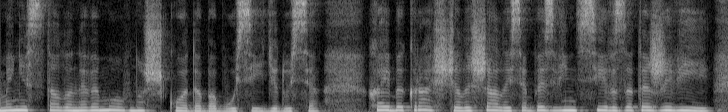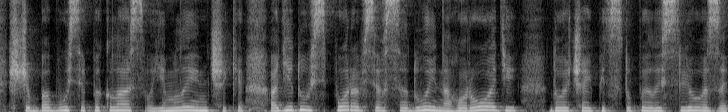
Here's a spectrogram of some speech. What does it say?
Мені стало невимовно шкода бабусі й дідуся. Хай би краще лишалися без вінців, зате живі, щоб бабуся пекла свої млинчики, а дідусь порався в саду і на городі. До очей підступили сльози.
